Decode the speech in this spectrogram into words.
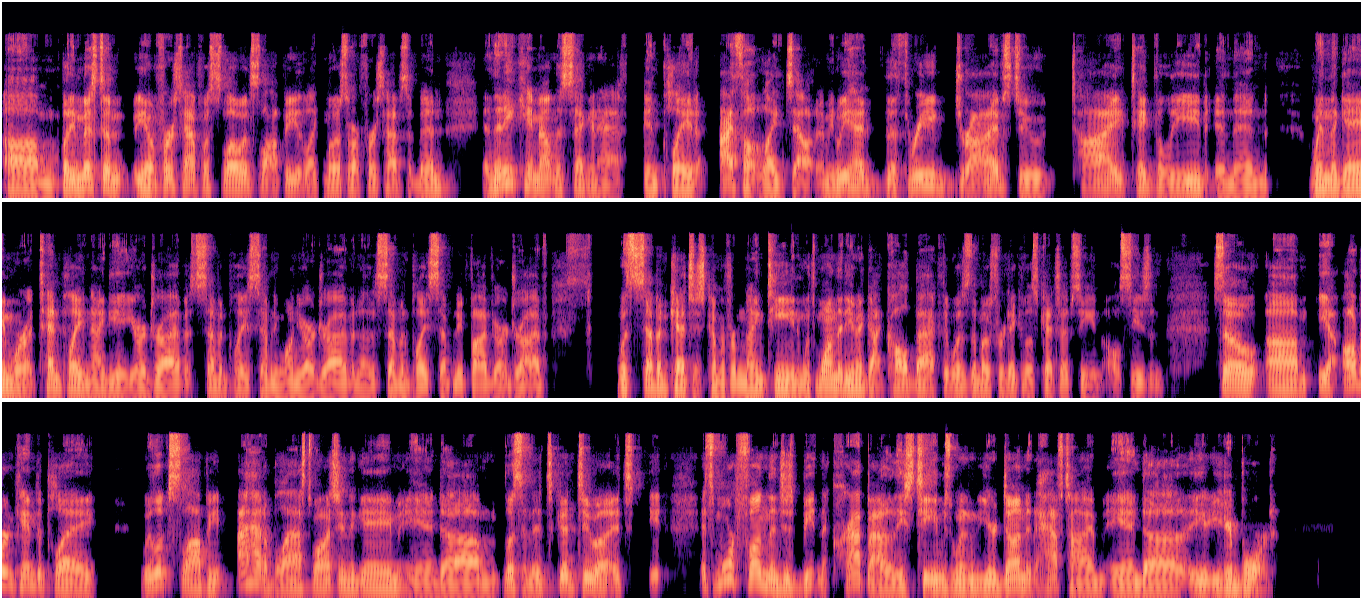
Um, but he missed him. You know, first half was slow and sloppy, like most of our first halves have been. And then he came out in the second half and played, I thought, lights out. I mean, we had the three drives to tie, take the lead, and then win the game were a 10 play 98 yard drive, a seven play 71 yard drive, and then a seven play 75 yard drive with seven catches coming from 19, with one that even got called back that was the most ridiculous catch I've seen all season. So, um, yeah, Auburn came to play. We looked sloppy. I had a blast watching the game, and um, listen, it's good to. Uh, it's it, it's more fun than just beating the crap out of these teams when you're done at halftime and uh, you're bored.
